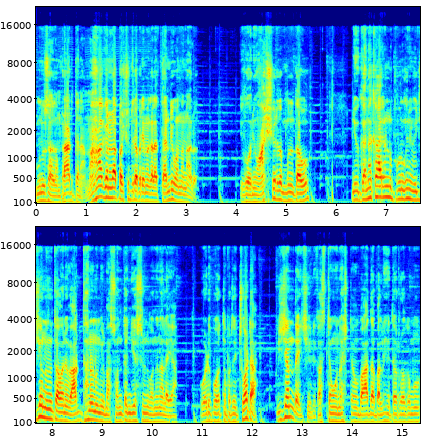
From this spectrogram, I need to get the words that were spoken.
ముందు సాగం ప్రార్థన. మహాగణుల పరిశుద్ధుల ప్రేమ గల తండ్రి వందనాలు. ఇగో నీవు ఆశ్చర్యం పొందుతావు. నీవు ఘనకార్యం పూనుకుని విజయం పొందుతావు అనే వాగ్దానం మీరు మా సొంతం చేస్తున్న వందనాలయ్యా. ఓడిపోతున్న ప్రతి చోట విజయం దయచేయండి. కష్టము నష్టము బాధ బలహీనత రోగము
